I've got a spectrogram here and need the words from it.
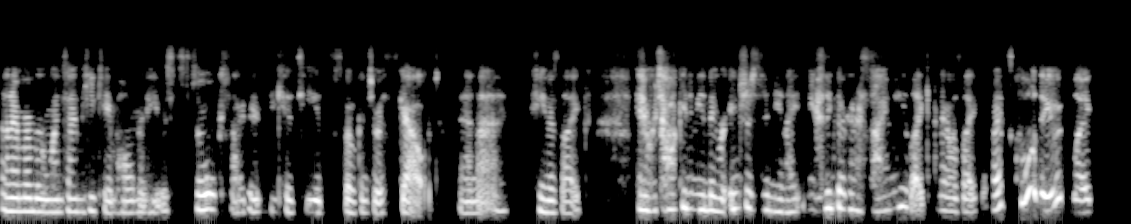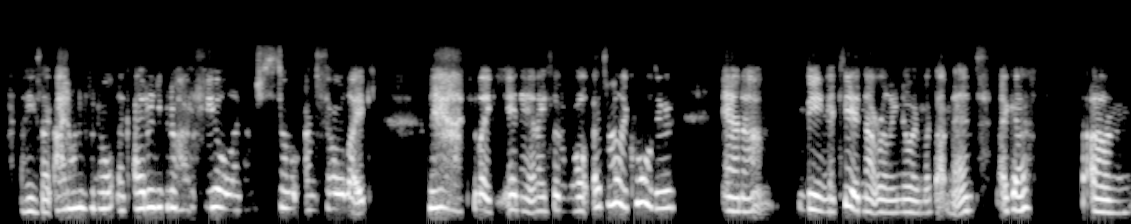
And I remember one time he came home and he was so excited because he had spoken to a scout and uh, he was like, they were talking to me and they were interested in me. Like, you think they're gonna sign me? Like, and I was like, that's cool, dude. Like, and he's like, I don't even know, like, I don't even know how to feel. Like, I'm just so, I'm so like, man, like in it. And I said, well, that's really cool, dude. And um, being a kid, not really knowing what that meant, I guess. Um,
